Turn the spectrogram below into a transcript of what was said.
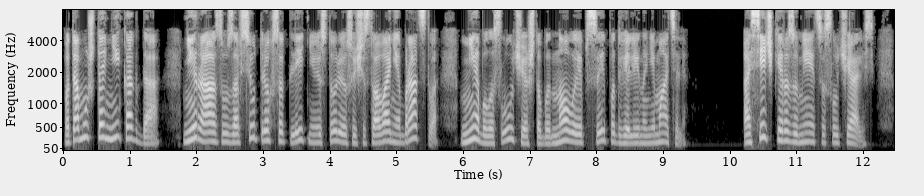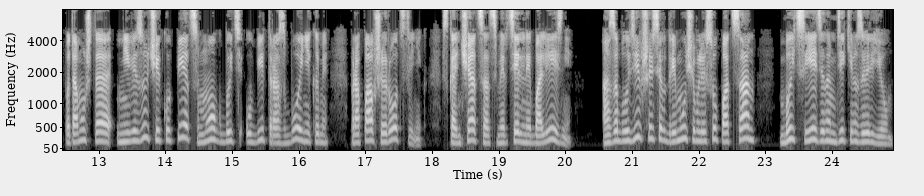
потому что никогда, ни разу за всю трехсотлетнюю историю существования братства не было случая, чтобы новые псы подвели нанимателя. Осечки, разумеется, случались, потому что невезучий купец мог быть убит разбойниками, пропавший родственник, скончаться от смертельной болезни, а заблудившийся в дремучем лесу пацан быть съеденным диким зверьем.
